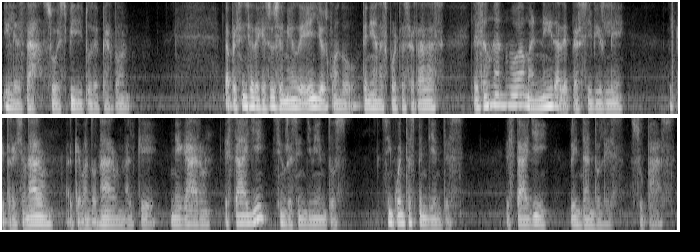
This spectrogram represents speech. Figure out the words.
y les da su espíritu de perdón. La presencia de Jesús en medio de ellos cuando tenían las puertas cerradas les da una nueva manera de percibirle. Al que traicionaron, al que abandonaron, al que negaron, está allí sin resentimientos, sin cuentas pendientes. Está allí brindándoles su paz.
